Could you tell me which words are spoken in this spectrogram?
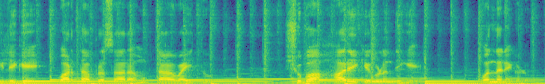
ಇಲ್ಲಿಗೆ ವಾರ್ತಾ ಪ್ರಸಾರ ಮುಕ್ತಾಯವಾಯಿತು. ಶುಭ ಹಾರೈಕೆಗಳೊಂದಿಗೆ ವಂದನೆಗಳು.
